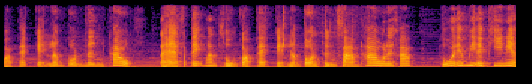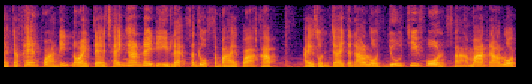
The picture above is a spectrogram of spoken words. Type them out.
กว่าแพ็กเกจเริ่มต้น 1 เท่า แต่สเปคมันสูงกว่าแพ็กเกจเริ่มต้นถึง 3 เท่าเลยครับ ตัว MVIP เนี่ยจะแพงกว่านิดหน่อยแต่ใช้งานได้ดีและสะดวกสบายกว่าครับ ใครสนใจจะดาวน์โหลด UG Phone สามารถดาวน์โหลด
